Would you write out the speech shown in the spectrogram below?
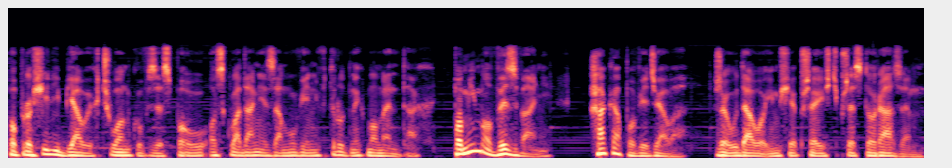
poprosili białych członków zespołu o składanie zamówień w trudnych momentach. Pomimo wyzwań, Haka powiedziała, że udało im się przejść przez to razem.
